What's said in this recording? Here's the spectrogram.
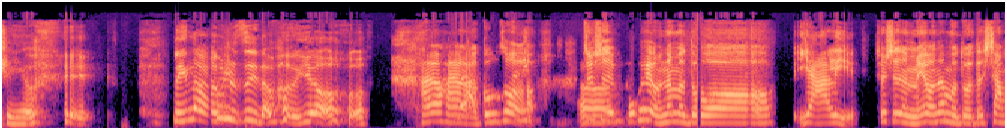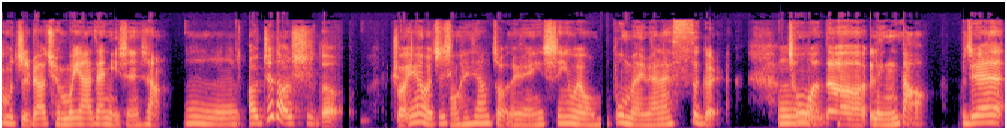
是因为 领导是自己的朋友，还有还有啊，工作就是不会有那么多压力，就是没有那么多的项目指标全部压在你身上。嗯，哦，这倒是的。主要因为我之前我很想走的原因，是因为我们部门原来四个人。从我的领导，我觉得，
